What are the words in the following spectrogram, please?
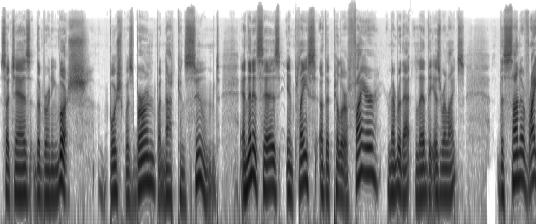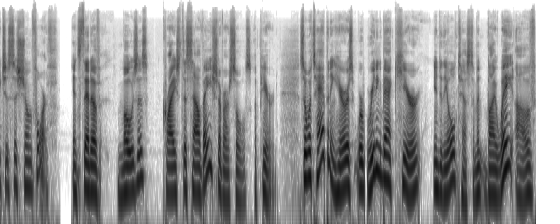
such as the burning bush. Bush was burned but not consumed. And then it says, in place of the pillar of fire, remember that led the Israelites, the Sun of Righteousness shone forth. Instead of Moses, Christ, the salvation of our souls, appeared. So what's happening here is we're reading back here into the Old Testament by way of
